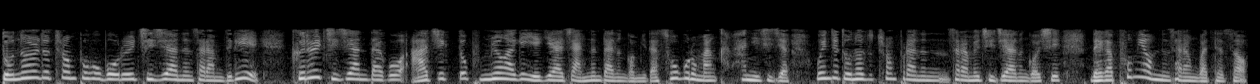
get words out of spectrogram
도널드 트럼프 후보를 지지하는 사람들이 그를 지지한다고 아직도 분명하게 얘기하지 않는다는 겁니다. 속으로만 가만히 지지해. 왠지 도널드 트럼프라는 사람을 지지하는 것이 내가 품위 없는 사람 같아서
